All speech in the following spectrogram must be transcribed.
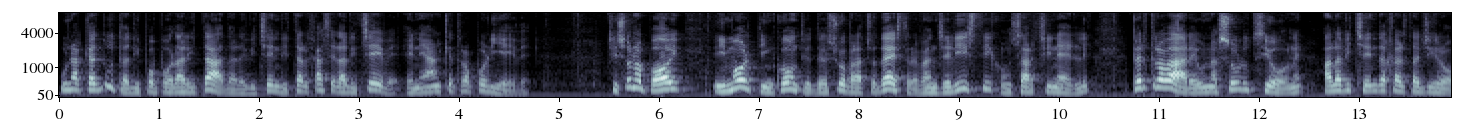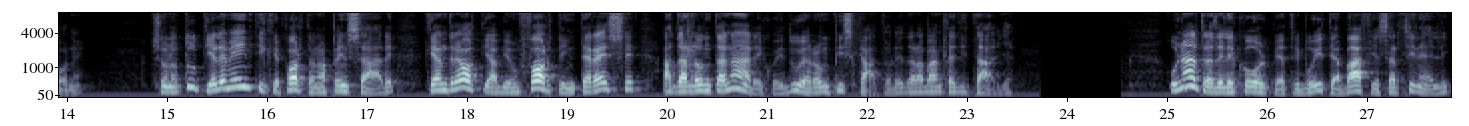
una caduta di popolarità dalle vicende di tal caso la riceve e neanche troppo lieve. Ci sono poi i molti incontri del suo braccio destro, evangelisti, con Sarcinelli, per trovare una soluzione alla vicenda Caltagirone. Sono tutti elementi che portano a pensare che Andreotti abbia un forte interesse ad allontanare quei due rompiscatole dalla Banca d'Italia Un'altra delle colpe attribuite a Baffi e Sarcinelli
